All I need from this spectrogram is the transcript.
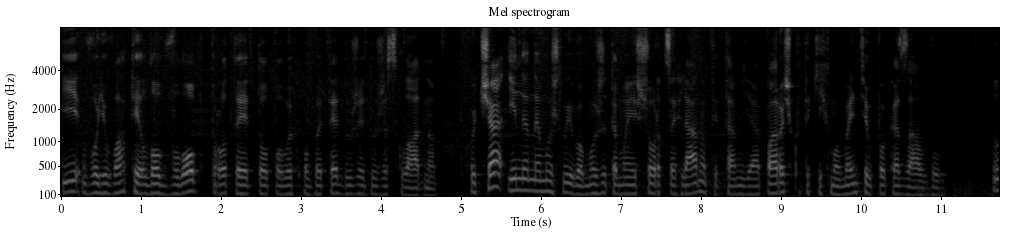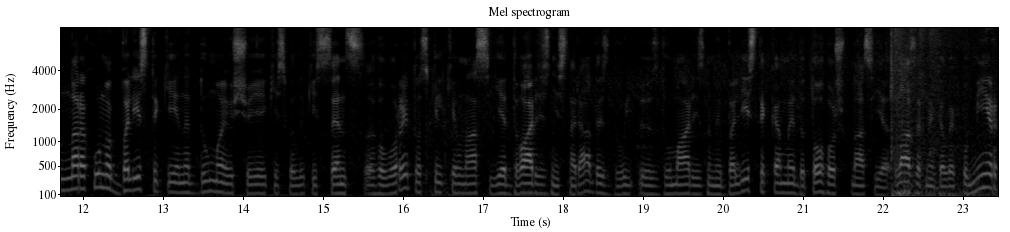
і воювати лоб в лоб проти топових ОБТ дуже-дуже складно. Хоча і не неможливо, можете мої шорти глянути, там я парочку таких моментів показав був. Ну, на рахунок балістики не думаю, що є якийсь великий сенс говорити, оскільки у нас є два різні снаряди з, дву... з двома різними балістиками. До того ж, в нас є лазерний далекомір.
